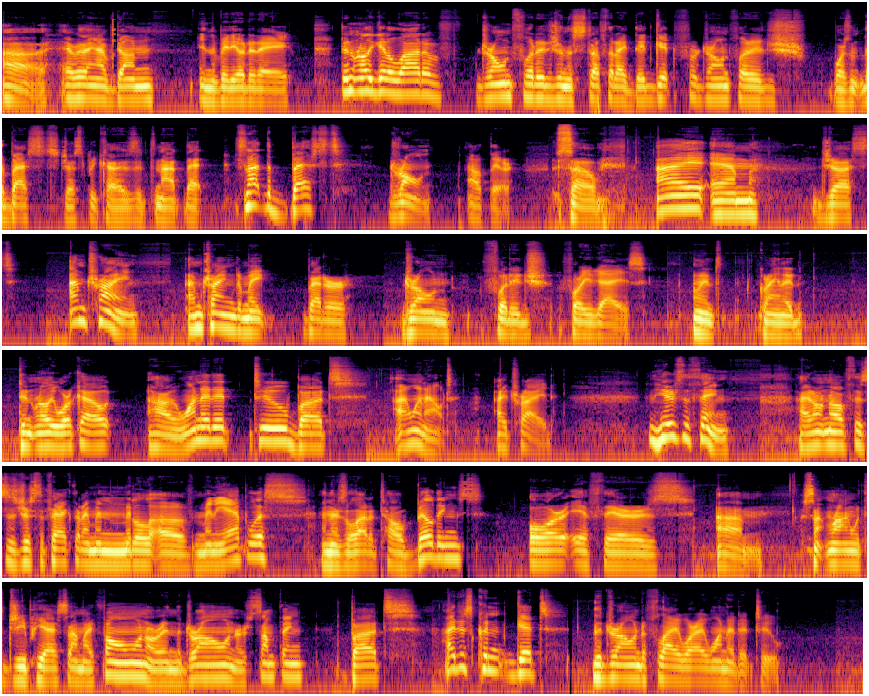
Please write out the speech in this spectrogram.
uh, everything I've done in the video today, didn't really get a lot of drone footage and the stuff that I did get for drone footage wasn't the best just because it's not that it's not the best drone out there. So, I am just I'm trying. I'm trying to make better drone footage for you guys. I mean, granted, didn't really work out how I wanted it to, but I went out. I tried. And here's the thing. I don't know if this is just the fact that I'm in the middle of Minneapolis and there's a lot of tall buildings, or if there's um, something wrong with the GPS on my phone or in the drone or something. But I just couldn't get the drone to fly where I wanted it to.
